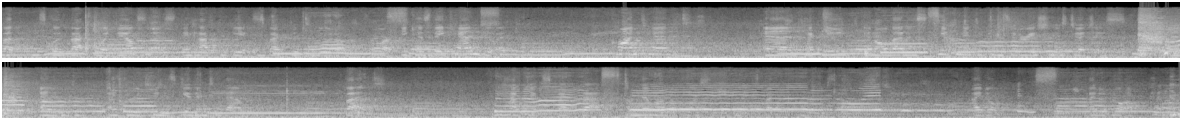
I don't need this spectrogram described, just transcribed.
but this goes back to what Dale says. They have to be expected to do it on the floor because they can do it. Content and technique and all that is taken into consideration as judges and, and as the routine is given to them. But we have to expect that from them on the floor so they can expect it from themselves. I don't, I don't know if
